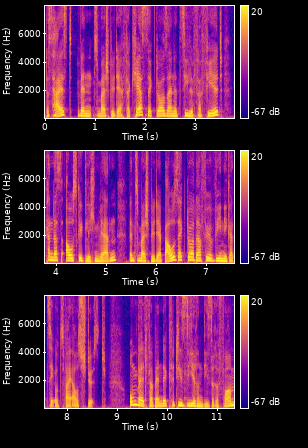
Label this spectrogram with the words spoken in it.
Das heißt, wenn zum Beispiel der Verkehrssektor seine Ziele verfehlt, kann das ausgeglichen werden, wenn zum Beispiel der Bausektor dafür weniger CO2 ausstößt. Umweltverbände kritisieren diese Reform,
